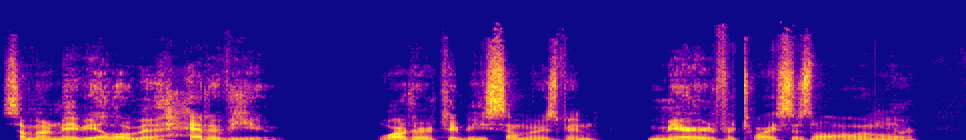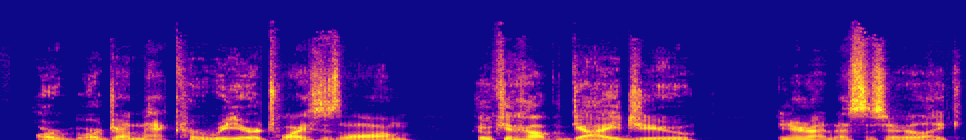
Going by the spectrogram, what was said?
Someone maybe a little bit ahead of you, whether it could be someone who's been married for twice as long or or or done that career twice as long, who can help guide you. And you're not necessarily like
